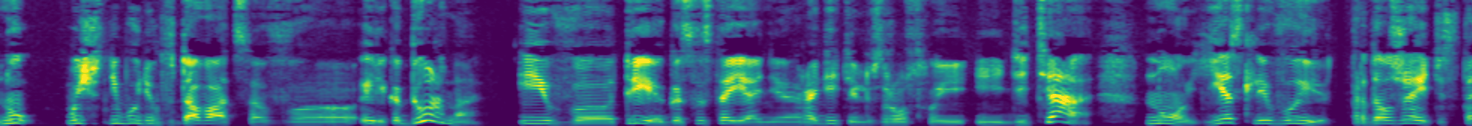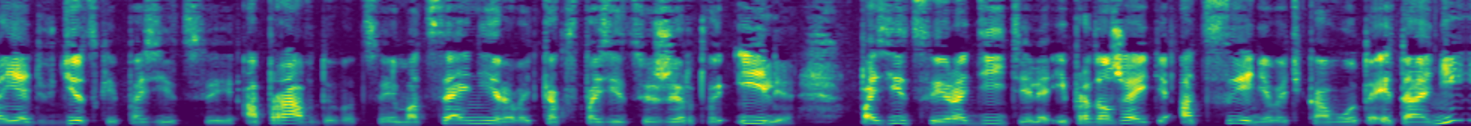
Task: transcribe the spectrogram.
Ну, мы сейчас не будем вдаваться в Эрика Берна, и в три эго-состояния родитель, взрослый и дитя, но если вы продолжаете стоять в детской позиции, оправдываться, эмоционировать, как в позиции жертвы, или позиции родителя и продолжаете оценивать кого-то, это они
